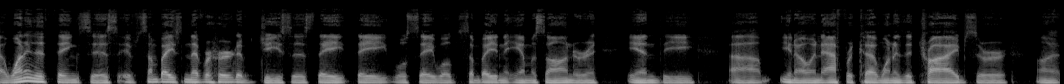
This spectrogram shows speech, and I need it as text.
uh, one of the things is if somebody's never heard of Jesus, they they will say, well, somebody in the Amazon or in the uh, you know in Africa, one of the tribes, or uh,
